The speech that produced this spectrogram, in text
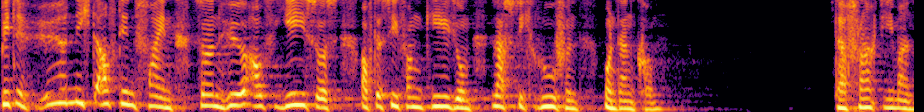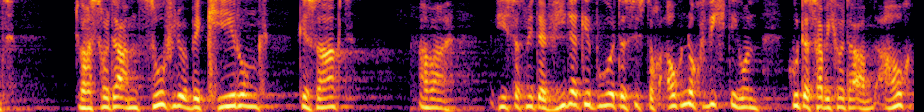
Bitte hör nicht auf den Feind, sondern hör auf Jesus, auf das Evangelium. Lass dich rufen und dann komm. Da fragt jemand, du hast heute Abend so viel über Bekehrung gesagt, aber wie ist das mit der Wiedergeburt? Das ist doch auch noch wichtig und gut, das habe ich heute Abend auch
